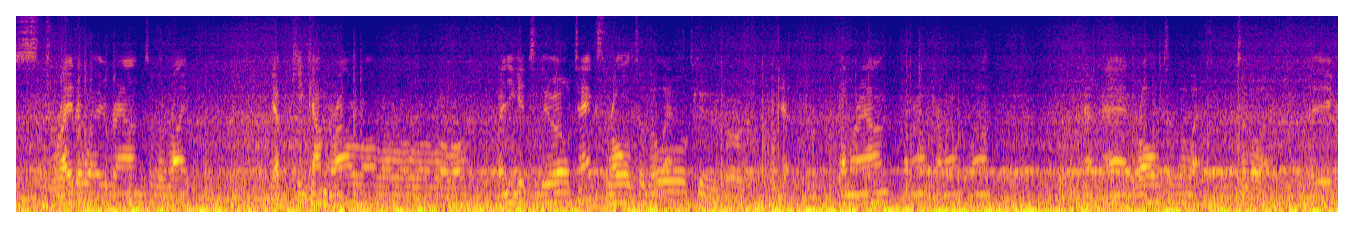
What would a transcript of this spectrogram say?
straight away round to the right. Yep, keep coming. Roll, roll, roll, roll, roll, roll, roll. When you get to the oil tanks, roll to the left. Okay. okay. Yep. Come around, come around, come around, come around. Yep, and roll to the left. To the left. There you go.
